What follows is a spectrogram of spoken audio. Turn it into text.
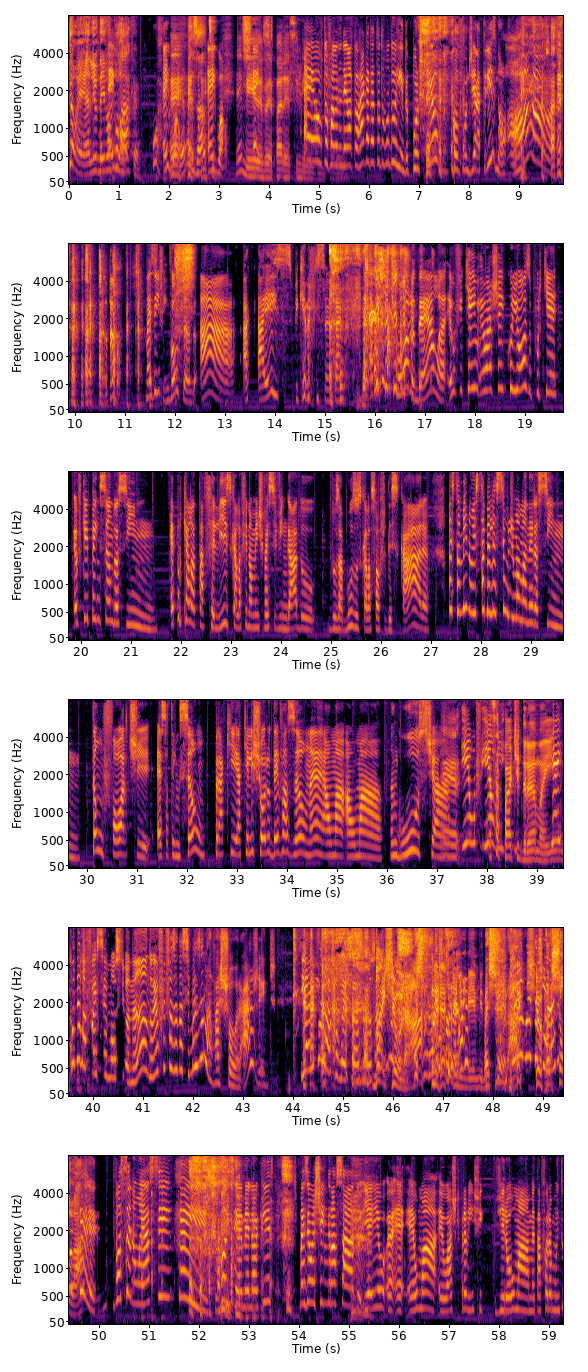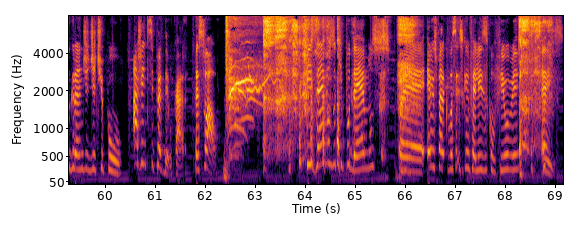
Não, é ela e o Neila É igual. Porra, É igual. é, exato. É igual. É É mesmo, isso. é, parece mesmo. É, eu tô falando Neila Torraca, tá todo mundo rindo. Porque eu confundi a atriz? Nossa! Então tá bom. Mas enfim, voltando. A, a, a ex-pequena Miss Sunshine, aquele choro dela, eu fiquei, eu achei curioso, porque eu fiquei pensando assim, é porque ela tá feliz que ela finalmente vai se vingar do, dos abusos que ela sofre desse cara, mas também não estabeleceu de uma maneira assim tão forte essa tensão pra que aquele choro dê vazão, né, a uma, a uma angústia. É, e eu, e eu Essa e- parte drama aí. e aí, quando ela foi se emocionando, eu fui fazendo assim, mas ela vai chorar, gente? E aí ela começou a se emocionar. Vai chorar! Vai chorar, né? vai chorar. Meme. Vai chorar? Vai chorar. Vai chorar? Por quê? Você não é assim, que é isso? Você é melhor que isso. Mas eu achei engraçado. E aí eu, é, é uma. Eu acho que pra mim fi- virou uma metáfora muito grande de tipo, a gente se perdeu, cara. Pessoal. Fizemos o que pudemos. É, eu espero que vocês fiquem felizes com o filme. É isso.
